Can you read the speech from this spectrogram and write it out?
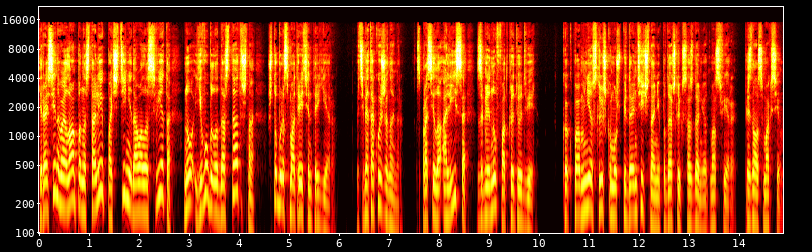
Керосиновая лампа на столе почти не давала света, но его было достаточно, чтобы рассмотреть интерьер. «У тебя такой же номер?» – спросила Алиса, заглянув в открытую дверь. «Как по мне, слишком уж педантично они подошли к созданию атмосферы», признался Максим.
